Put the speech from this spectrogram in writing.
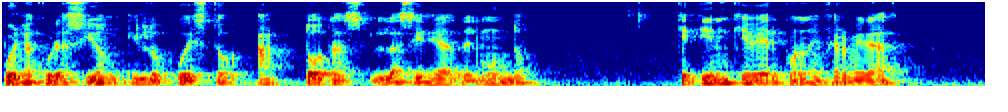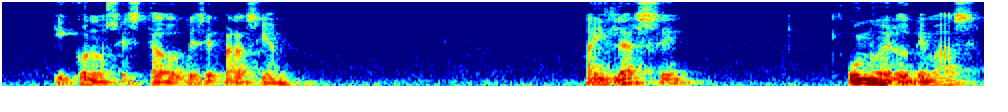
pues la curación es lo opuesto a todas las ideas del mundo que tienen que ver con la enfermedad y con los estados de separación. Aislarse uno de los demás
